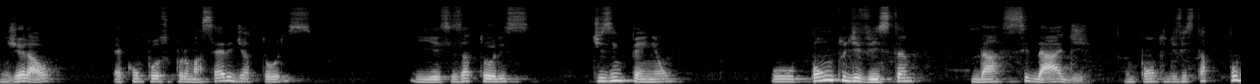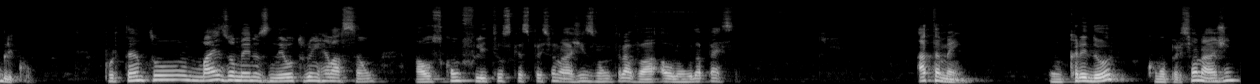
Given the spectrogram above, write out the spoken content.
em geral, é composto por uma série de atores e esses atores desempenham o ponto de vista da cidade, um ponto de vista público. Portanto, mais ou menos neutro em relação aos conflitos que as personagens vão travar ao longo da peça. Há também um credor como personagem,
